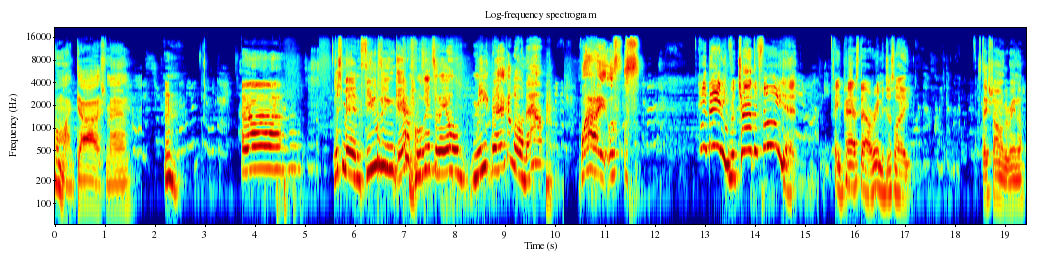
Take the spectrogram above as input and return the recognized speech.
oh my gosh, man. Ah. This man fusing animals into their own meat, man. Come on now. Why? Hey, they ain't even tried the food yet. They passed out. Rena just like, Stay strong, Erina.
